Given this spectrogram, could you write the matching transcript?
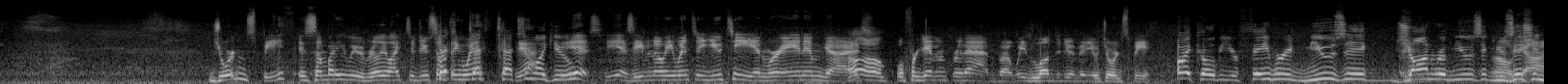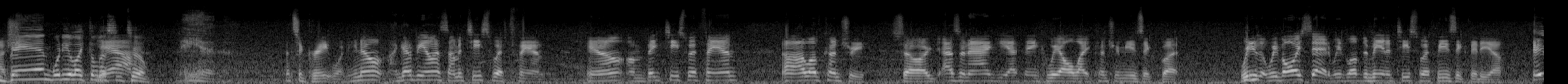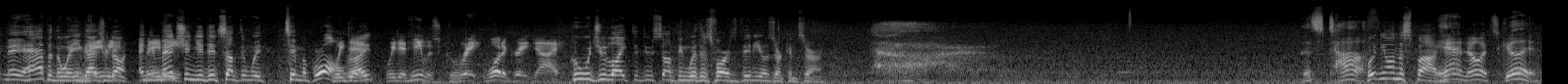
Jordan Spieth is somebody we would really like to do something Tex- with. Texan like you? He is. He is. Even though he went to UT and we're A&M guys, Uh-oh. we'll forgive him for that. But we'd love to do a video with Jordan Spieth. All right, Coby, your favorite music, genre of music, musician, Oh, band. What do you like to listen yeah. to? Man, that's a great one. You know, I gotta be honest. I'm a T Swift fan. You know, I'm a big T Swift fan. Uh, I love country. So uh, as an Aggie, I think we all like country music. But we, we've always said we'd love to be in a T Swift music video. It may happen the way you guys Maybe, are going. And you mentioned you did something with Tim McGraw, We did. right? We did. He was great. What a great guy. Who would you like to do something with as far as videos are concerned? That's tough. Putting you on the spot. here. Yeah, no, it's good.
